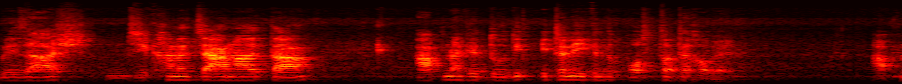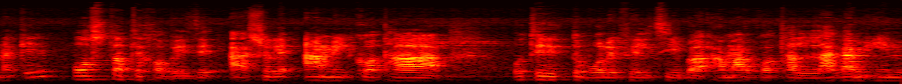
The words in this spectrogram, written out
বেজাস যেখানে চা নয় তা আপনাকে দুদিন, এটা নিয়ে কিন্তু পস্তাতে হবে। আপনাকে পস্তাতে হবে যে আসলে আমি কথা অতিরিক্ত বলে ফেলছি বা আমার কথা লাগামহীন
